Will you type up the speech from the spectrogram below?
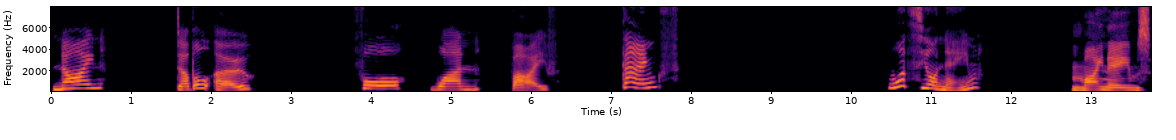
nine double O four one five. Thanks. What's your name? My name's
